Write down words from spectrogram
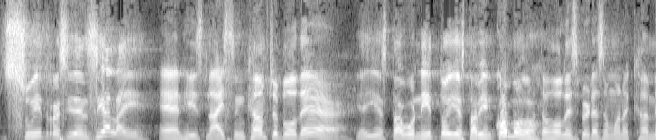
suite residencial ahí. And he's nice and comfortable there. Y ahí está bonito y está bien The cómodo. Holy Spirit doesn't want to come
